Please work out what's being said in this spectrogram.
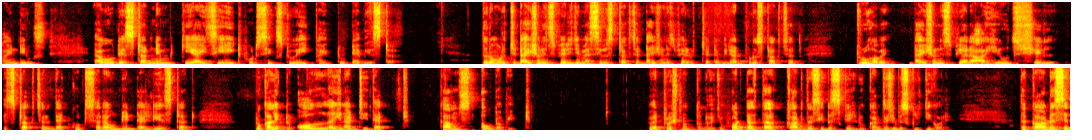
findings about a star name K IC eight four six two eight five two Tabby star দু নম্বর হচ্ছে ডাইসন স্পিয়ার যে ম্যাসিভ স্ট্রাকচার ডাইসন স্পিয়ার হচ্ছে একটা বিরাট বড় স্ট্রাকচার ট্রু হবে Dyson sphere a huge shell structure that could surround entirely star to collect all the energy that that out of it এবার প্রশ্ন উত্তর রয়েছে what does the Kardashev scale do Kardashev scale কী করে? The Kardashev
